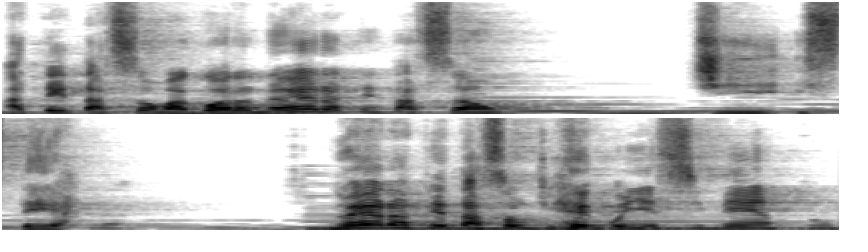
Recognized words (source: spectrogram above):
A tentação agora não era a tentação de externa, não era a tentação de reconhecimento,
